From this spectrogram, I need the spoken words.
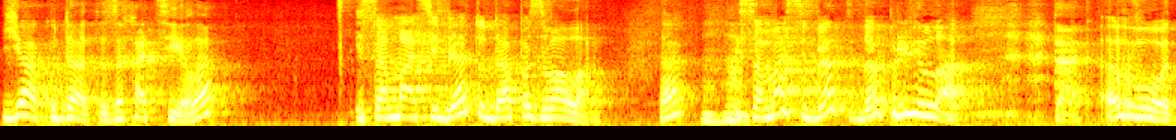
Я куда-то захотела и сама себя туда позвала да? угу. и сама себя туда привела. Так. Вот.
